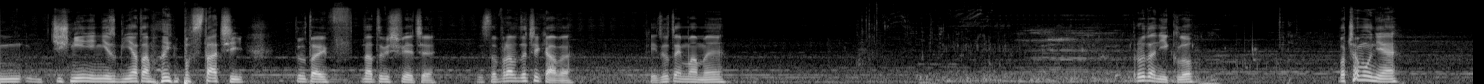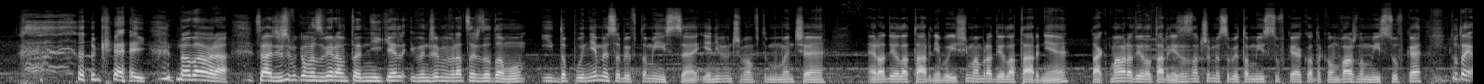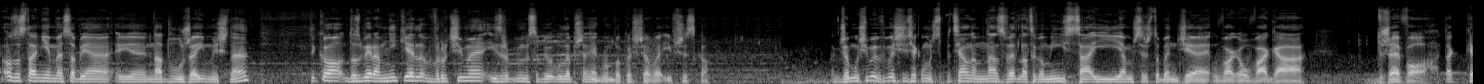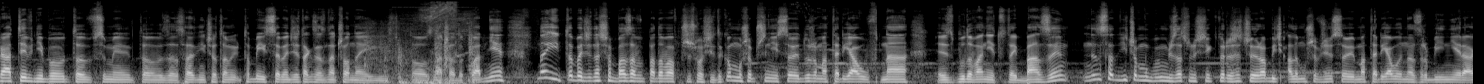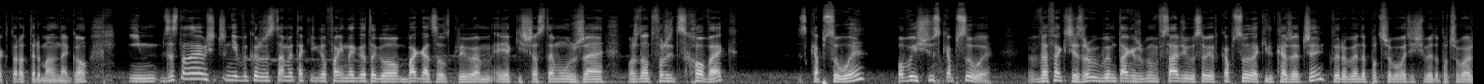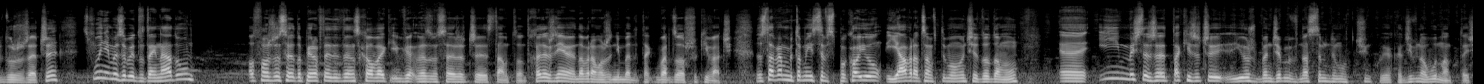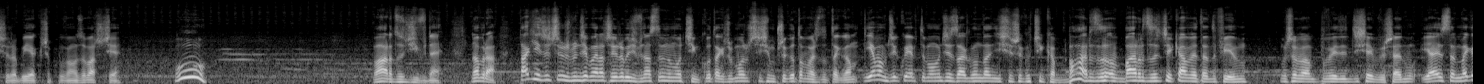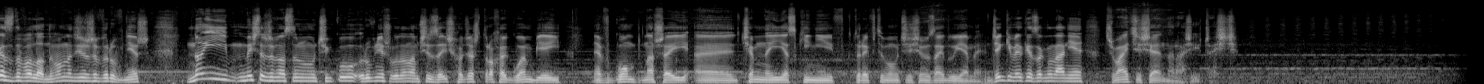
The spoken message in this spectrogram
ciśnienie nie zgniata mojej postaci tutaj w, na tym świecie. To jest naprawdę ciekawe. Okej, tutaj mamy... Rudę niklu. Bo czemu nie? Okej, no dobra. Słuchajcie, szybko pozbieram ten nikiel i będziemy wracać do domu i dopłyniemy sobie w to miejsce. Ja nie wiem, czy mam w tym momencie radiolatarnię, bo jeśli mam radiolatarnię, tak, mam radiolatarnię, zaznaczymy sobie tą miejscówkę jako taką ważną miejscówkę. Tutaj pozostaniemy sobie y, na dłużej, myślę. Tylko dozbieram nikiel, wrócimy i zrobimy sobie ulepszenia głębokościowe i wszystko. Także musimy wymyślić jakąś specjalną nazwę dla tego miejsca i ja myślę, że to będzie, uwaga, uwaga, drzewo. Tak kreatywnie, bo to w sumie to zasadniczo to, to miejsce będzie tak zaznaczone i to oznacza dokładnie. No i to będzie nasza baza wypadowa w przyszłości. Tylko muszę przynieść sobie dużo materiałów na e, zbudowanie tutaj bazy. No, Zasadniczo mógłbym już zacząć niektóre rzeczy robić, ale muszę wziąć sobie materiały na zrobienie reaktora termalnego. I zastanawiam się, czy nie wykorzystamy takiego fajnego tego baga, co odkryłem jakiś czas temu, że można otworzyć schowek z kapsuły po wyjściu z kapsuły. W efekcie zrobiłbym tak, żebym wsadził sobie w kapsułę kilka rzeczy, które będę potrzebować, jeśli będę potrzebować dużo rzeczy. Spłyniemy sobie tutaj na dół, otworzę sobie dopiero wtedy ten schowek i we- wezmę sobie rzeczy stamtąd. Chociaż nie wiem, dobra, może nie będę tak bardzo oszukiwać. Zostawiamy to miejsce w spokoju, ja wracam w tym momencie do domu e, i myślę, że takie rzeczy już będziemy w następnym odcinku. Jaka dziwna łuna tutaj się robi, jak przepływam, zobaczcie. Uuu! Bardzo dziwne. Dobra, takie rzeczy już będziemy raczej robić w następnym odcinku, także możecie się przygotować do tego. Ja wam dziękuję w tym momencie za oglądanie dzisiejszego odcinka. Bardzo, bardzo ciekawy ten film. Muszę wam powiedzieć, dzisiaj wyszedł. Ja jestem mega zadowolony, mam nadzieję, że wy również. No i myślę, że w następnym odcinku również uda nam się zejść chociaż trochę głębiej w głąb naszej e, ciemnej jaskini, w której w tym momencie się znajdujemy. Dzięki wielkie za oglądanie, trzymajcie się, na razie i cześć.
